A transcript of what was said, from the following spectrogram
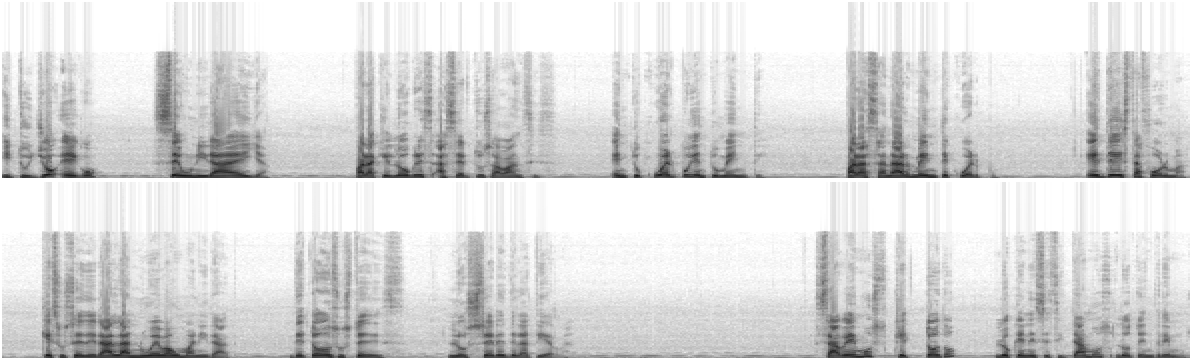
y tu yo ego se unirá a ella, para que logres hacer tus avances, en tu cuerpo y en tu mente, para sanar mente-cuerpo. Es de esta forma que sucederá la nueva humanidad de todos ustedes, los seres de la tierra. Sabemos que todo lo que necesitamos lo tendremos.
